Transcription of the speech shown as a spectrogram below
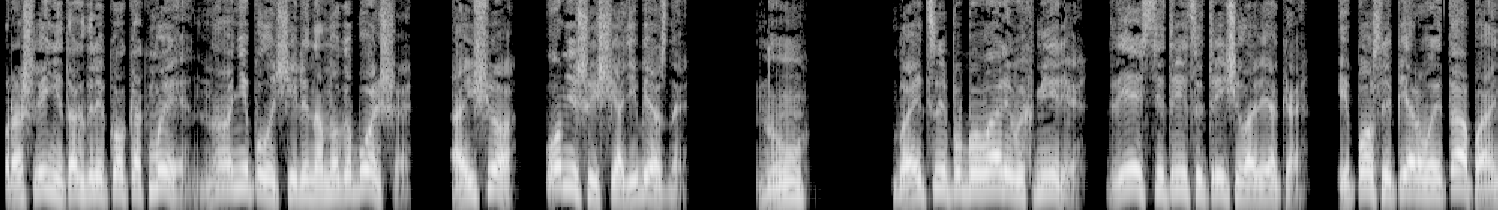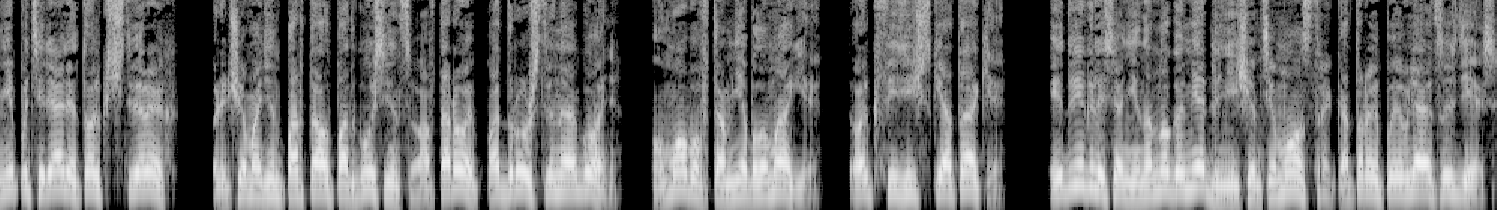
Прошли не так далеко, как мы, но они получили намного больше. А еще, помнишь исчадие бездны? Ну? Бойцы побывали в их мире. 233 человека. И после первого этапа они потеряли только четверых. Причем один портал под гусеницу, а второй — под дружественный огонь. У мобов там не было магии, только физические атаки. И двигались они намного медленнее, чем те монстры, которые появляются здесь.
